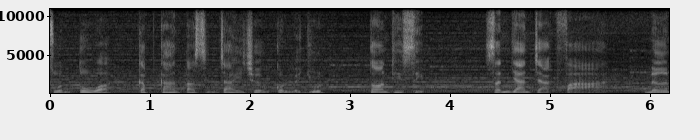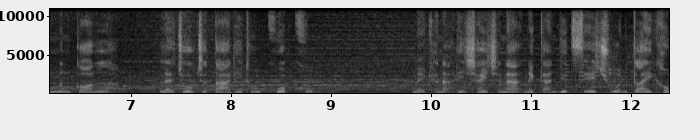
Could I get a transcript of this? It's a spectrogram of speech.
ส่วนตัวกับการตัดสินใจเชิงกลยุทธ์ ตอนที่ 10 สัญญาณจากฝา เนินมังกรหลับ และโชคชะตาที่ถูกควบคุม ในขณะที่ชัยชนะในการยึดเสฉวนใกล้เข้า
